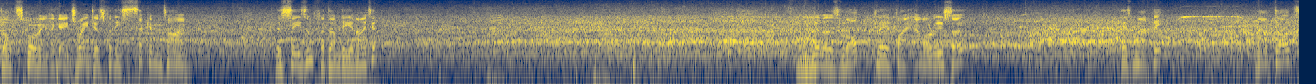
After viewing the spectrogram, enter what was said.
Dodds scoring against Rangers for the second time this season for Dundee United. Miller's lob, cleared by Amoruso. Here's Mathie. Now Dodds.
